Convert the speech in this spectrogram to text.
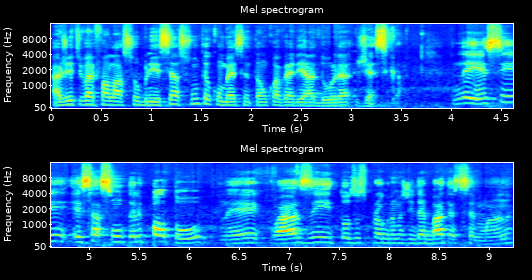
A gente vai falar sobre esse assunto, eu começo então com a vereadora Jéssica. Esse, esse assunto ele pautou né, quase todos os programas de debate essa semana.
